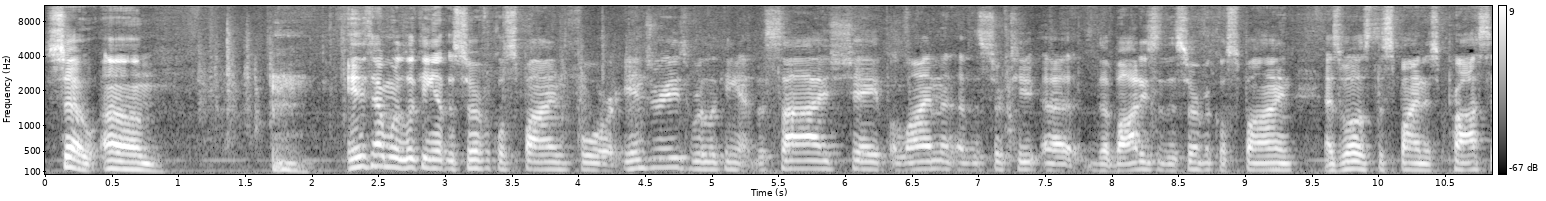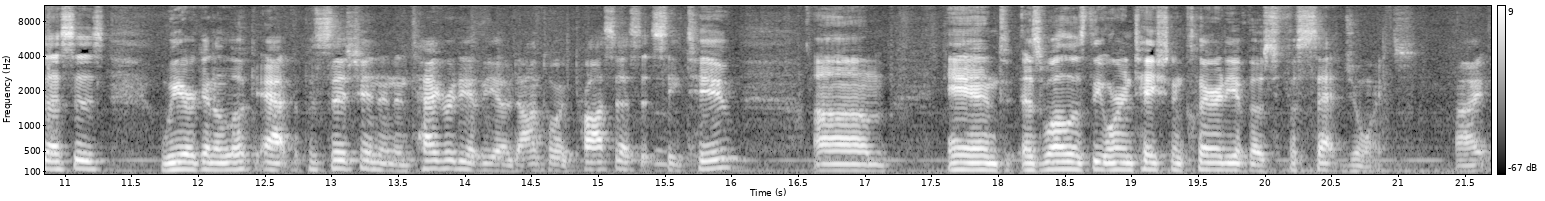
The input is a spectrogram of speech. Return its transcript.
So, um, Anytime we're looking at the cervical spine for injuries, we're looking at the size, shape, alignment of the, uh, the bodies of the cervical spine, as well as the spinous processes. We are going to look at the position and integrity of the odontoid process at C2, um, and as well as the orientation and clarity of those facet joints, right?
